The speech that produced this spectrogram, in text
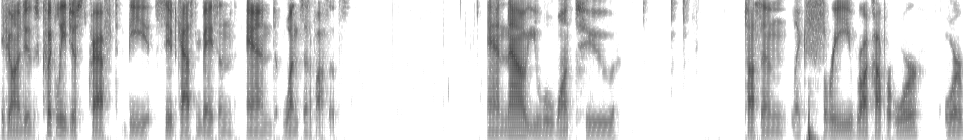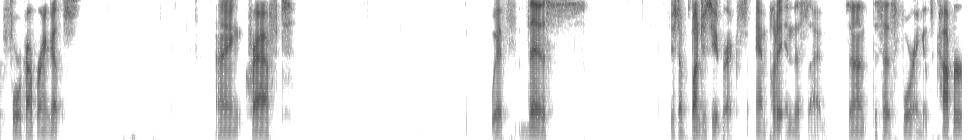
If you want to do this quickly, just craft the seared casting basin and one set of faucets. And now you will want to toss in like three raw copper ore or four copper ingots. And craft with this just a bunch of seared bricks and put it in this side. So now this has four ingots of copper,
